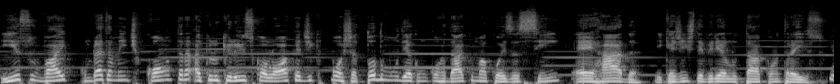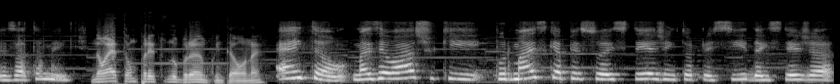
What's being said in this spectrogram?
E isso vai completamente contra aquilo que o Lewis coloca de que, poxa, todo mundo ia concordar que uma coisa assim é errada e que a gente deveria lutar contra isso. Exatamente. Não é tão preto no branco, então, né? É, então. Mas eu acho que, por mais que a pessoa esteja entorpecida, esteja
